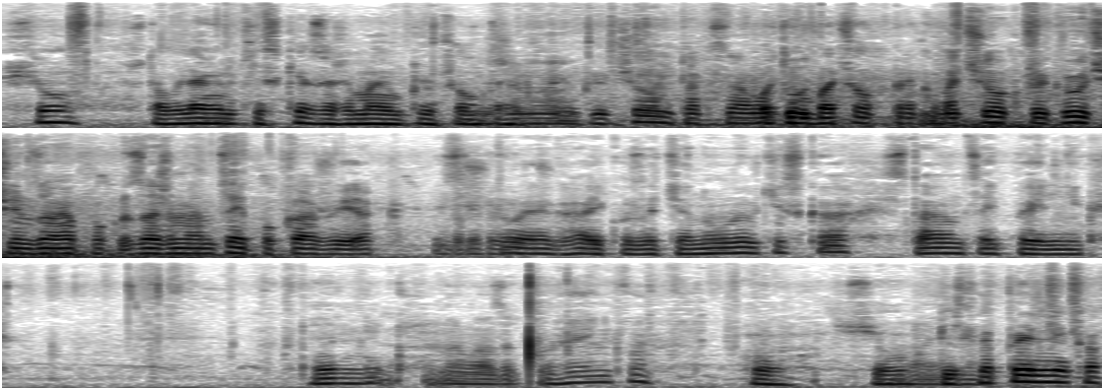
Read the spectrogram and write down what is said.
Все, вставляємо тиски, зажимаємо ключом. Зажимаємо ключом, так само Потім тут бачок прикручуємо. бачок прикручуємо, зараз цей, покажу як. Після того, як гайку затягнули в тисках, ставимо цей пильник. Пильник. Налазить тугенько. О, все. Після пильника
